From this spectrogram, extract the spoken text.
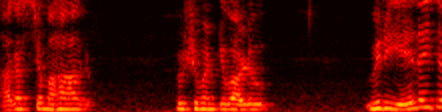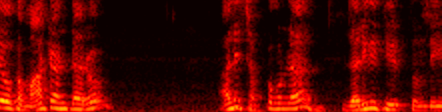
అగస్త్య మహా ఋషి వంటి వాళ్ళు వీరు ఏదైతే ఒక మాట అంటారో అది చెప్పకుండా జరిగి తీరుతుంది.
